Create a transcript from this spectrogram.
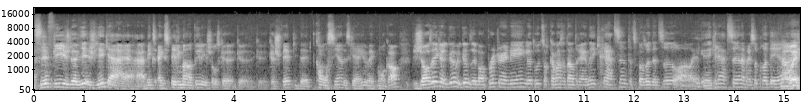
attentif. Puis je deviens, je viens qu'à à, à m'ex- à expérimenter les choses que, que, que, que je fais, puis d'être conscient de ce qui arrive avec mon corps. Puis je jasais avec le gars, puis le gars me disait, bon, pre-training, là, toi, tu recommences à t'entraîner, créatine, t'as-tu besoin de ça? Ah, ok, créatine, après ça, protéines, Ben ouais.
